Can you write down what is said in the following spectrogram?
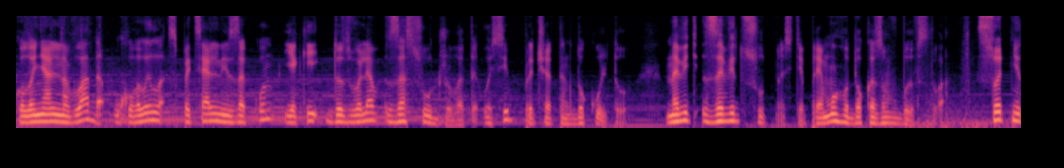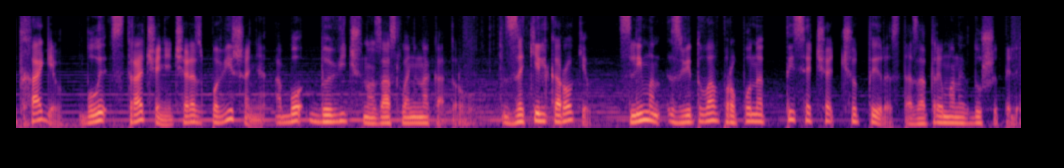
колоніальна влада ухвалила спеціальний закон, який дозволяв засуджувати осіб, причетних до культу, навіть за відсутності прямого доказу вбивства. Сотні тхагів були страчені через повішання або довічно заслані на каторгу. За кілька років Сліман звітував про понад 1400 затриманих душителів.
